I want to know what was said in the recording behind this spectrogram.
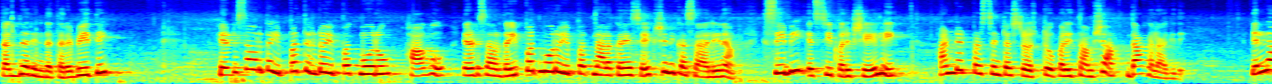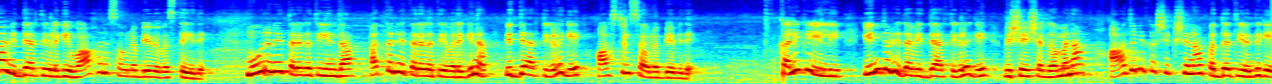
ತಜ್ಞರಿಂದ ತರಬೇತಿ. ಎರಡು ಸಾವಿರದ ಇಪ್ಪತ್ತೆರಡು ಇಪ್ಪತ್ತ್ಮೂರು ಹಾಗೂ ಎರಡು ಸಾವಿರದ ಇಪ್ಪತ್ತ್ಮೂರು ಇಪ್ಪತ್ತ್ನಾಲ್ಕನೇ ಶೈಕ್ಷಣಿಕ ಸಾಲಿನ ಸಿ ಬಿ ಎಸ್ ಸಿ ಪರೀಕ್ಷೆಯಲ್ಲಿ ಹಂಡ್ರೆಡ್ ಪರ್ಸೆಂಟಷ್ಟು ಫಲಿತಾಂಶ ದಾಖಲಾಗಿದೆ. ಎಲ್ಲ ವಿದ್ಯಾರ್ಥಿಗಳಿಗೆ ವಾಹನ ಸೌಲಭ್ಯ ವ್ಯವಸ್ಥೆ ಇದೆ. ಮೂರನೇ ತರಗತಿಯಿಂದ ಹತ್ತನೇ ತರಗತಿಯವರೆಗಿನ ವಿದ್ಯಾರ್ಥಿಗಳಿಗೆ ಹಾಸ್ಟೆಲ್ ಸೌಲಭ್ಯವಿದೆ. ಕಲಿಕೆಯಲ್ಲಿ ಹಿಂದುಳಿದ ವಿದ್ಯಾರ್ಥಿಗಳಿಗೆ ವಿಶೇಷ ಗಮನ, ಆಧುನಿಕ ಶಿಕ್ಷಣ ಪದ್ಧತಿಯೊಂದಿಗೆ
